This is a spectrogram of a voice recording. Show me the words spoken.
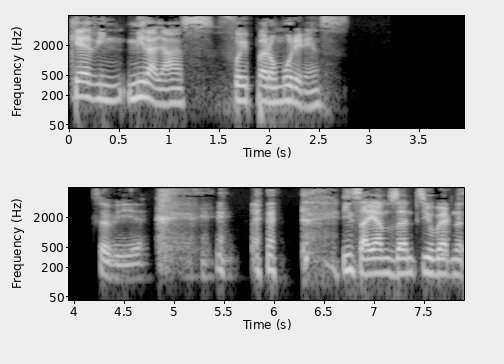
Kevin Miralhaz foi para o Moreirense? Sabia. Ensaiámos antes e o Berna...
